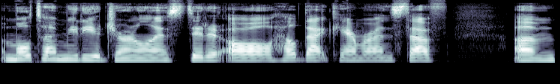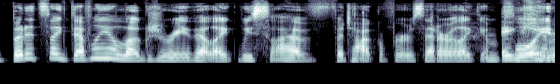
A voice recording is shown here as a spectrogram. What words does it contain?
a multimedia journalist, did it all, held that camera and stuff. Um, but it's like definitely a luxury that like we still have photographers that are like employed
